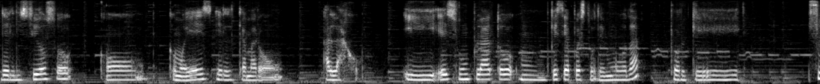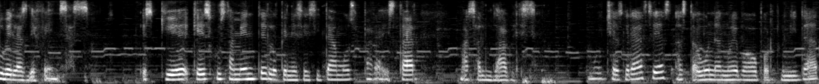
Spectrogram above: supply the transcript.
delicioso con, como es el camarón al ajo y es un plato mm, que se ha puesto de moda porque sube las defensas. Es que, que es justamente lo que necesitamos para estar más saludables. Muchas gracias, hasta una nueva oportunidad.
